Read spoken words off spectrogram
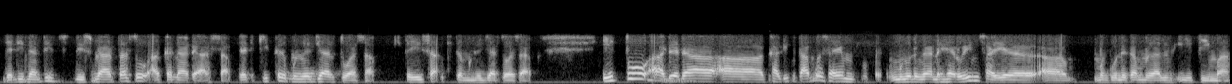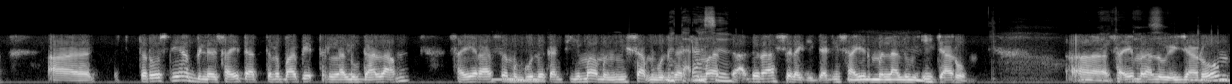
Jadi nanti di sebelah atas tu akan ada asap. Jadi kita mengejar tu asap. Kita hisap, kita mengejar tu asap. Itu adalah uh, kali pertama saya menggunakan heroin saya uh, menggunakan melalui timah. Uh, terusnya bila saya dah terbabit terlalu dalam, saya rasa hmm. menggunakan timah menghisap menggunakan Dah tak timah rasa. tak ada rasa lagi. Jadi saya Hmm. melalui jarum. Uh, saya melalui jarum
